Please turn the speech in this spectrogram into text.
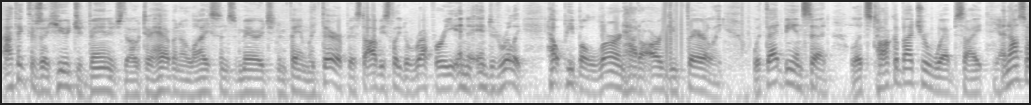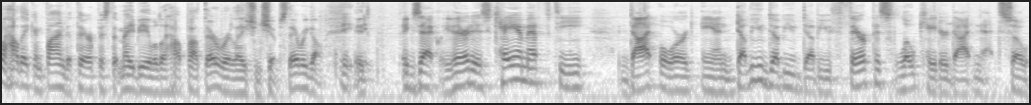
I think there's a huge advantage, though, to having a licensed marriage and family therapist, obviously to referee and, and to really help people learn how to argue fairly. With that being said, let's talk about your website yep. and also how they can find a therapist that may be able to help out their relationships. There we go. It, exactly. There it is, KAMFT org and www.therapistlocator.net. So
